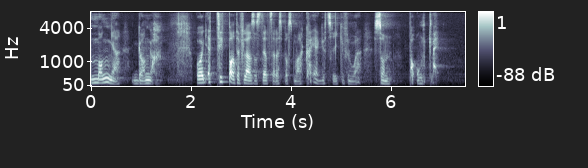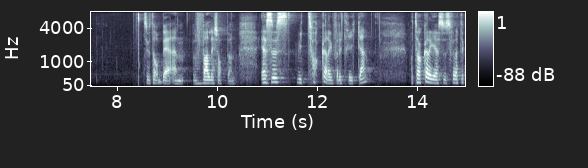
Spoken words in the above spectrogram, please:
mange ganger. Og jeg tipper at det er flere som har stilt seg det spørsmålet. Hva er Guds rike for noe sånn på ordentlig? Så vi tar og be en veldig kjapp bønn. Jesus, vi takker deg for ditt rike. Og takker deg, Jesus, for at det,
